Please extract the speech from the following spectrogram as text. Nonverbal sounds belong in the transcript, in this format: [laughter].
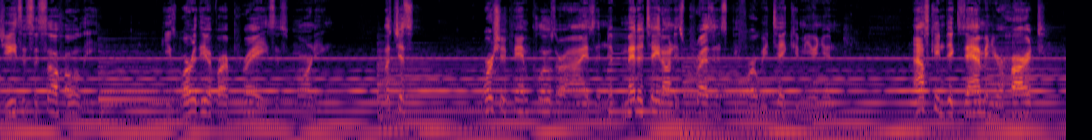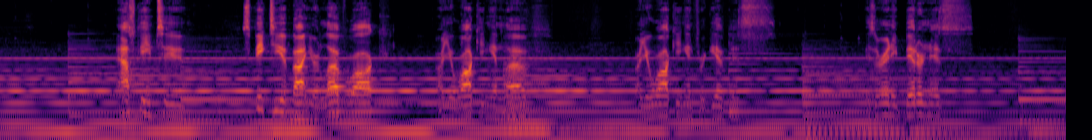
Jesus is so holy. He's worthy of our praise this morning. Let's just worship Him, close our eyes, and meditate on His presence before we take communion. Ask Him to examine your heart. Ask Him to speak to you about your love walk. Are you walking in love? Are you walking in forgiveness? Is there any bitterness,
